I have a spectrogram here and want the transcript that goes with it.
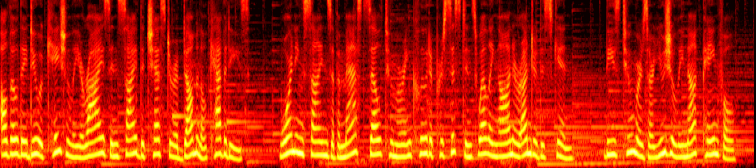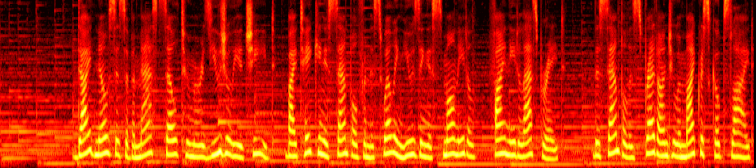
although they do occasionally arise inside the chest or abdominal cavities. Warning signs of a mast cell tumor include a persistent swelling on or under the skin. These tumors are usually not painful. Diagnosis of a mast cell tumor is usually achieved by taking a sample from the swelling using a small needle, fine needle aspirate. The sample is spread onto a microscope slide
